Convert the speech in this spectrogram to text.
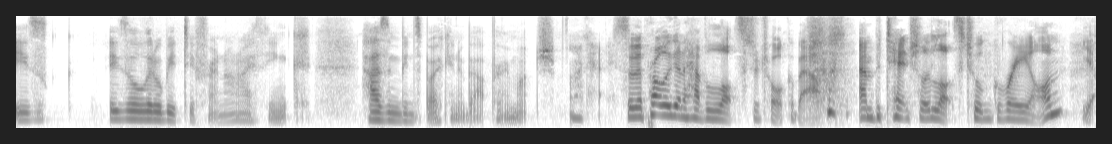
is is a little bit different and I think hasn't been spoken about very much. Okay. So they're probably going to have lots to talk about and potentially lots to agree on. Yeah.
